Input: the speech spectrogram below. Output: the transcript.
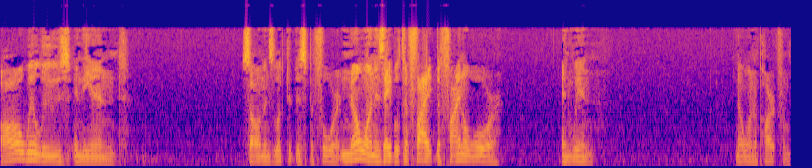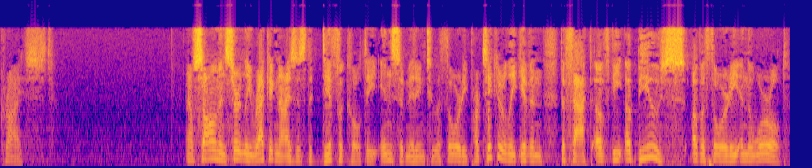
all will lose in the end. Solomon's looked at this before. No one is able to fight the final war and win. No one apart from Christ. Now, Solomon certainly recognizes the difficulty in submitting to authority, particularly given the fact of the abuse of authority in the world.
